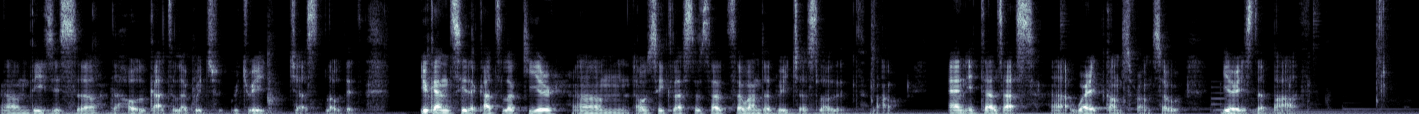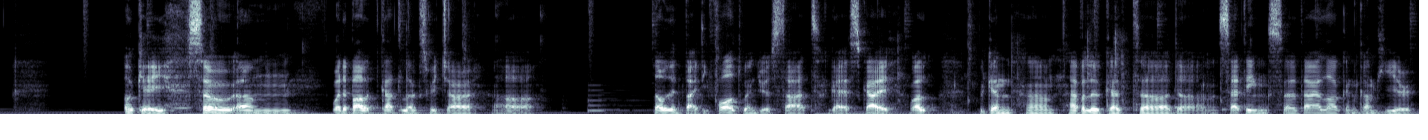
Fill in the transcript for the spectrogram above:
um, this is uh, the whole catalog which, which we just loaded. You can see the catalog here, um, OC clusters, that's the one that we just loaded now. And it tells us uh, where it comes from. So here is the path. Okay, so um, what about catalogs which are uh, loaded by default when you start Gaia Sky? Well, we can um, have a look at uh, the settings uh, dialog and come here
